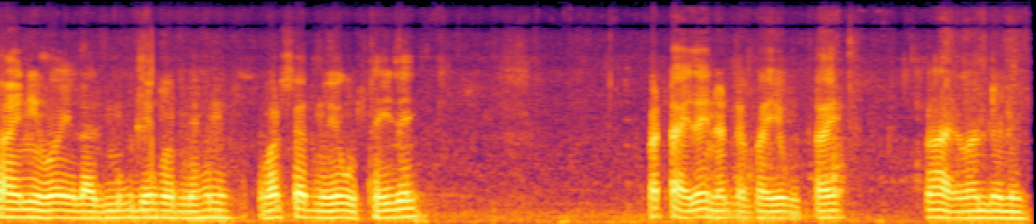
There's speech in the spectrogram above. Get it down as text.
કાંઈ નહીં હોય લાજ, મૂક દેખો એટલે હે વરસાદનું એવું થઈ જાય. કટાઈ જાય ને એટલે ભાઈ એવું થાય. કાંઈ વાંધો નહીં.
